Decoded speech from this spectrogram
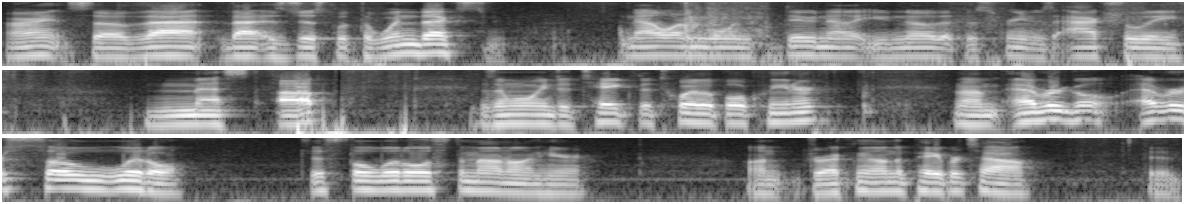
All right, so that, that is just with the Windex. Now what I'm going to do, now that you know that the screen is actually messed up, is I'm going to take the toilet bowl cleaner, and I'm ever go ever so little, just the littlest amount on here, on directly on the paper towel. Did,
